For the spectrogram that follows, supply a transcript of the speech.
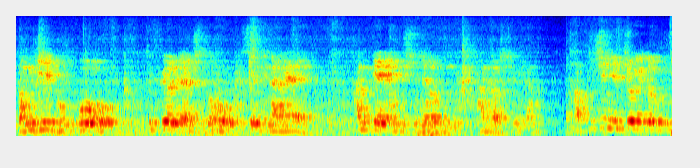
경기 북부 특별자치도 세미나에 함께해 주신 여러분 반갑습니다. 바쁘신 일정에도 불구하고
